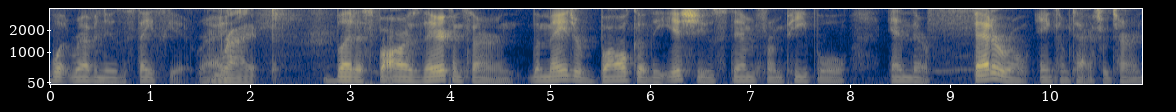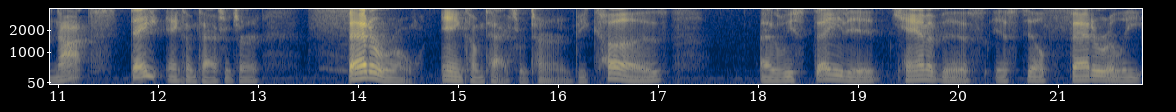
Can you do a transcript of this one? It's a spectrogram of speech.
what revenue the states get, right? right. But as far as they're concerned, the major bulk of the issues stem from people and their federal income tax return, not state income tax return, federal income tax return, because as we stated, cannabis is still federally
